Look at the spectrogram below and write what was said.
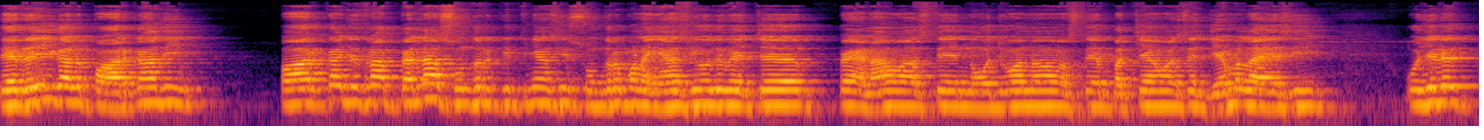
ਤੇ ਰਹੀ ਗੱਲ ਪਾਰਕਾਂ ਦੀ, ਪਾਰਕਾਂ ਜਿਸ ਤਰ੍ਹਾਂ ਪਹਿਲਾਂ ਸੁੰਦਰ ਕੀਤੀਆਂ ਸੀ, ਸੁੰਦਰ ਬਣਾਈਆਂ ਸੀ, ਉਹਦੇ ਵਿੱਚ ਭੈਣਾਂ ਵਾਸਤੇ, ਨੌਜਵਾਨਾਂ ਵਾਸਤੇ, ਬੱਚਿਆਂ ਵਾਸਤੇ ਜਿਮ ਲਾਏ ਸੀ। ਉਹ ਜਿਹੜੇ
